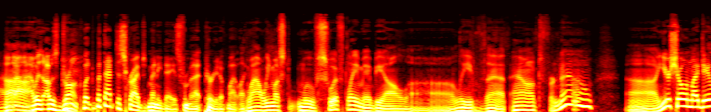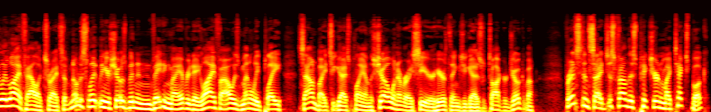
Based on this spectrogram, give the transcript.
I was I was drunk, but but that describes many days from that period of my life. Wow, we must move swiftly. Maybe I'll uh, leave that out for now. Uh, your show in my daily life, Alex writes. I've noticed lately your show's been invading my everyday life. I always mentally play sound bites you guys play on the show whenever I see or hear things you guys would talk or joke about. For instance, I just found this picture in my textbook,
